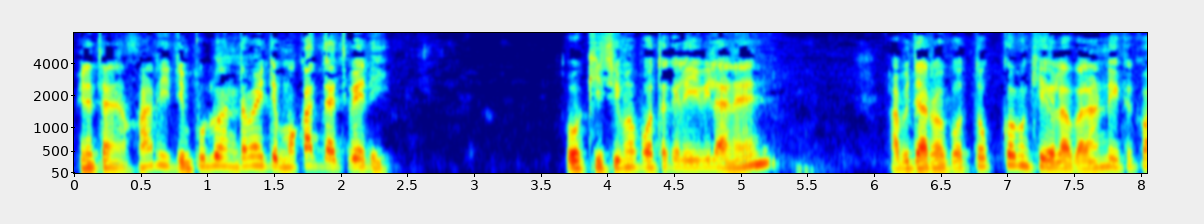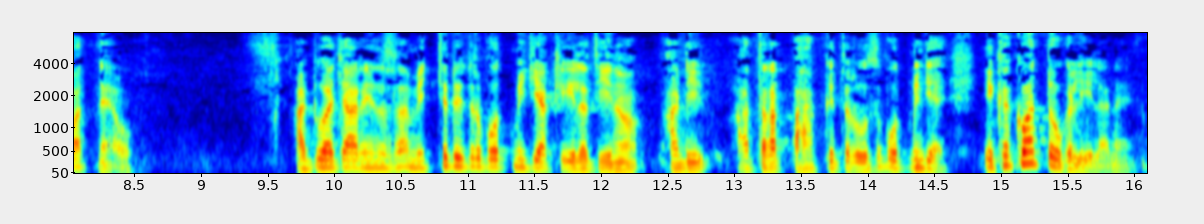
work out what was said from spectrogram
වෙන තැන හරි ඉතින් පුළුවන් තමයි ඉතින් මොකක්ද ඇති වෙන්නේ? ඔය කිසිම පොතක ලියවිලා නැහැනේ. අභිධර්ම පොත් ඔක්කොම කියවලා බලන්න එකකවත් නැහැ ඔක. අටුවාචාර්යන් නිසා මෙච්චර විතර පොත් මිටියක් ලියලා තියෙනවා. අඩි 4ක් 5ක් විතර උස පොත් මිටියයි. එකකවත් ඕක ලියලා නැහැ.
